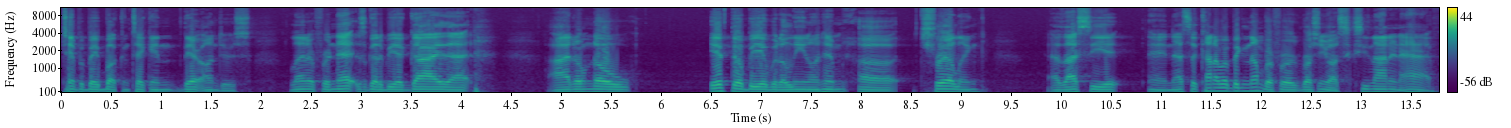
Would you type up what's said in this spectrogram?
Tampa Bay Bucks taking their unders. Leonard Fournette is going to be a guy that I don't know if they'll be able to lean on him uh, trailing as I see it. And that's a kind of a big number for rushing yards, 69 and a half.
